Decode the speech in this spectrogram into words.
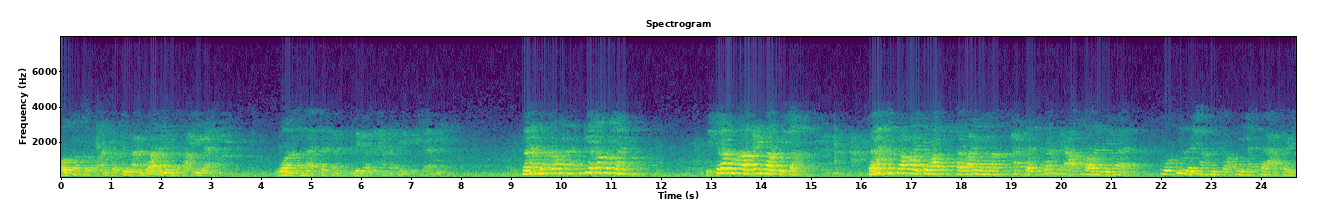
أو تصلح أن تكون عنوانا للمسرحية ومادة للملحمة الإسلامية فهذا هي خمس شهر اشتراكها 40 مارك في الشهر. فهل تدفع اشتراك 40 مارك حتى تدافع أبطال الجهاد وكل شهر تعطيها ساعتين.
